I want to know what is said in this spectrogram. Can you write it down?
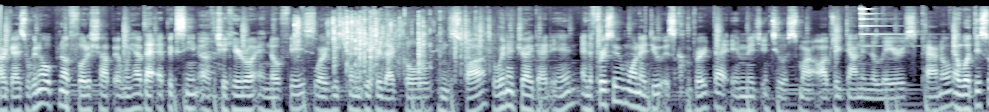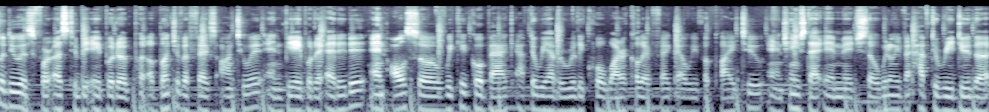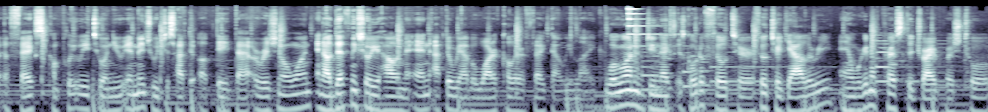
Alright guys, we're gonna open up Photoshop and we have that epic scene of Chihiro and No Face where he's trying to give her that gold in the spa. So we're gonna drag that in and the first thing we wanna do is convert that image into a smart object down in the layers panel. And what this will do is for us to be able to put a bunch of effects onto it and be able to edit it. And also we could go back after we have a really cool watercolor effect that we've applied to and change that image so we don't even have to redo the effects completely to a new image. We just have to update that original one. And I'll definitely show you how in the end after we have a watercolor effect that we like. What we want to do next is go to filter, filter gallery, and we're going to press the dry brush tool.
